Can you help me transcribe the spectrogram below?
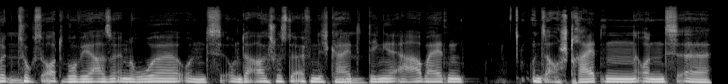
Rückzugsort, wo wir also in Ruhe und unter Ausschluss der Öffentlichkeit Dinge erarbeiten, uns auch streiten und äh,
